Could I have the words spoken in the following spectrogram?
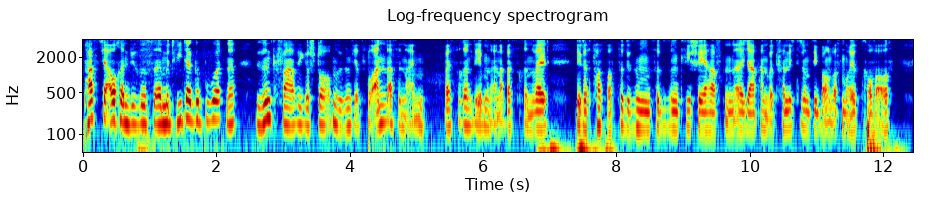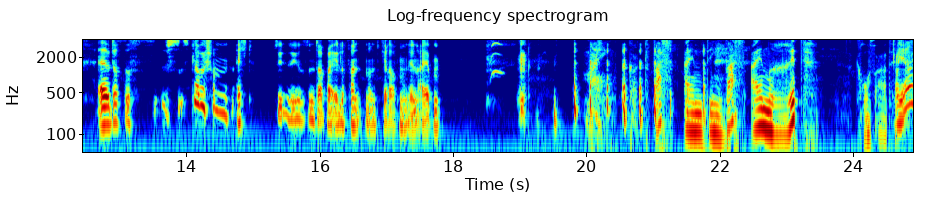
passt ja auch in dieses äh, mit Wiedergeburt, ne? Sie sind quasi gestorben, sie sind jetzt woanders in einem besseren Leben, in einer besseren Welt. Das passt auch zu diesem, zu diesem klischeehaften äh, Japan wird vernichtet und sie bauen was Neues drauf aus. Äh, das, das ist, ist glaube ich, schon echt. Sie, sie sind da bei Elefanten und Giraffen in den Alpen. Mein Gott, was ein Ding, was ein Ritt. Großartig. Ja.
